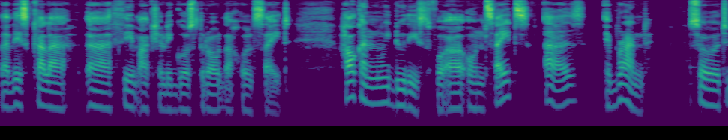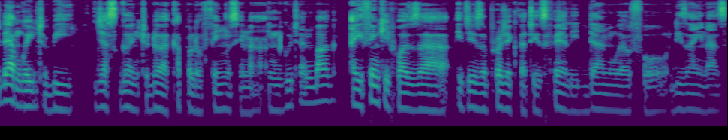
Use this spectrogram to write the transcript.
that this color uh, theme actually goes throughout the whole site. How can we do this for our own sites as a brand? So today I'm going to be just going to do a couple of things in uh, in Gutenberg. I think it was uh, it is a project that is fairly done well for designers.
